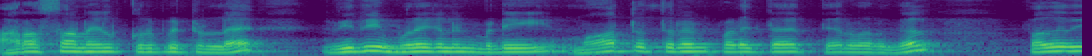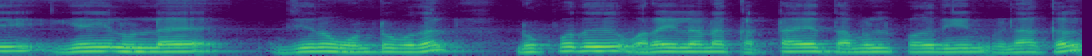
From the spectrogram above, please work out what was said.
அரசாணையில் குறிப்பிட்டுள்ள விதிமுறைகளின்படி மாற்றுத்திறன் படைத்த தேர்வர்கள் பகுதி ஏயில் உள்ள ஜீரோ ஒன்று முதல் முப்பது வரையிலான கட்டாய தமிழ் பகுதியின் வினாக்கள்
